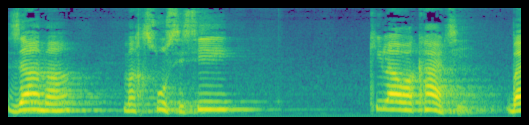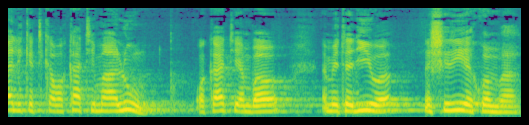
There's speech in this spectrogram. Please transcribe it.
zama makhsusi si kila wakati bali katika wakati maalum wakati ambao ametajiwa na sheria kwamba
